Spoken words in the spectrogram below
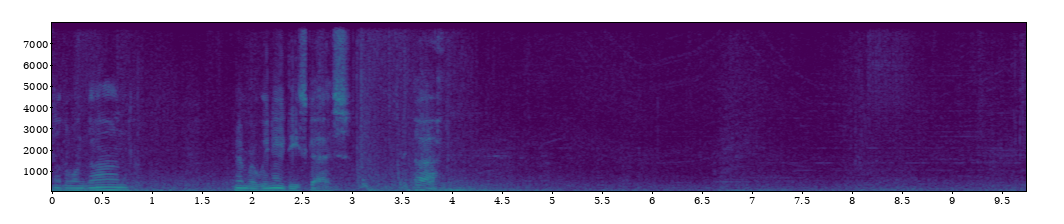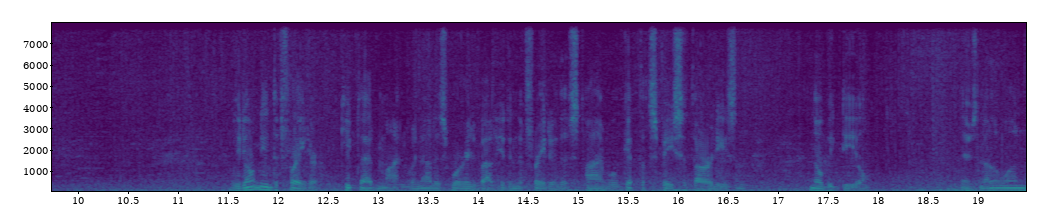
Another one gone. Remember, we need these guys. Ah. We don't need the freighter. Keep that in mind. We're not as worried about hitting the freighter this time. We'll get the space authorities and no big deal. There's another one.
